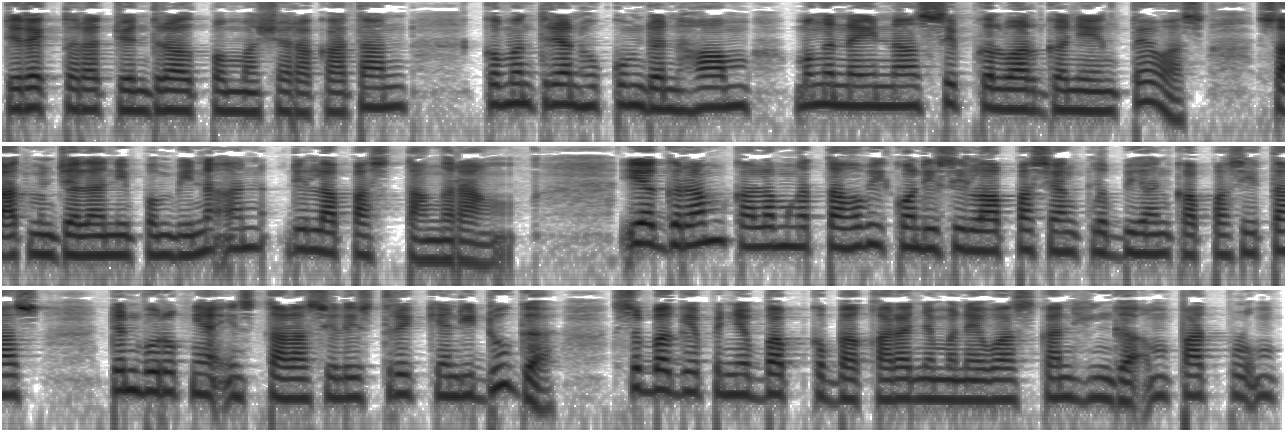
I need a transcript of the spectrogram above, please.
Direktorat Jenderal Pemasyarakatan Kementerian Hukum dan HAM mengenai nasib keluarganya yang tewas saat menjalani pembinaan di lapas Tangerang. Ia geram kalau mengetahui kondisi lapas yang kelebihan kapasitas dan buruknya instalasi listrik yang diduga sebagai penyebab kebakaran yang menewaskan hingga 44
